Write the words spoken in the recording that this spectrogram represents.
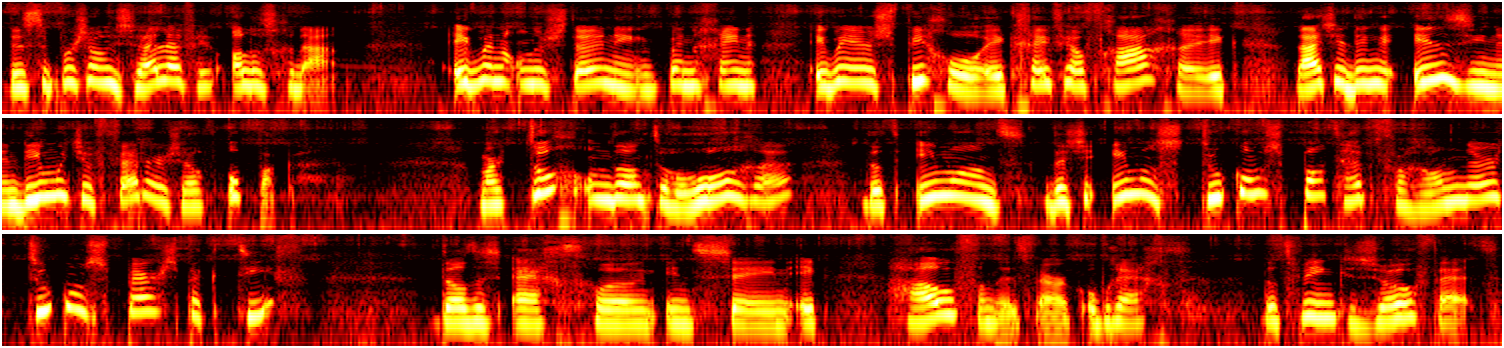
Dus de persoon zelf heeft alles gedaan. Ik ben een ondersteuning. Ik ben degene. Ik ben je spiegel. Ik geef jou vragen. Ik laat je dingen inzien en die moet je verder zelf oppakken. Maar toch om dan te horen dat, iemand, dat je iemands toekomstpad hebt veranderd, toekomstperspectief, dat is echt gewoon insane. Ik hou van dit werk oprecht. Dat vind ik zo vet.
